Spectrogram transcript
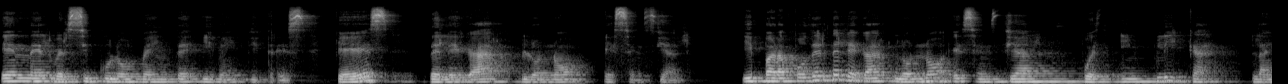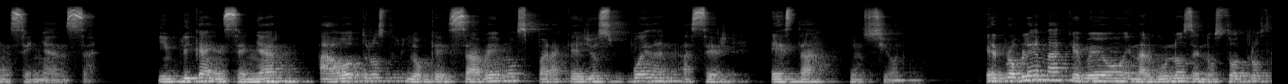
en el versículo 20 y 23, que es delegar lo no esencial. Y para poder delegar lo no esencial, pues implica la enseñanza. Implica enseñar a otros lo que sabemos para que ellos puedan hacer esta función. El problema que veo en algunos de nosotros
